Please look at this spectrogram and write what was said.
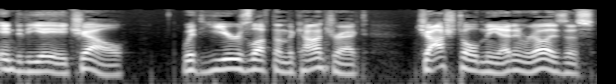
into the AHL with years left on the contract. Josh told me, I didn't realize this.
